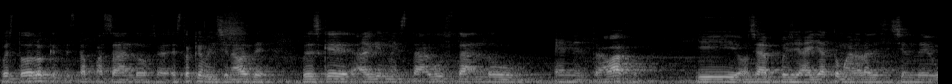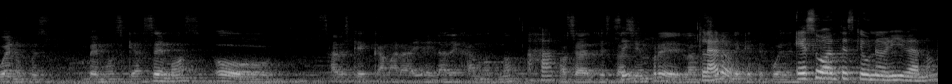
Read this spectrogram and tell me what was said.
pues todo lo que te está pasando, o sea, esto que mencionabas de pues es que alguien me está gustando en el trabajo y o sea, pues ya ella tomará la decisión de, bueno, pues vemos qué hacemos o sabes qué cámara y ahí la dejamos, ¿no? Ajá. O sea, está Sí. siempre la opción Claro. de que te pueden Eso antes que una herida, ¿no?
